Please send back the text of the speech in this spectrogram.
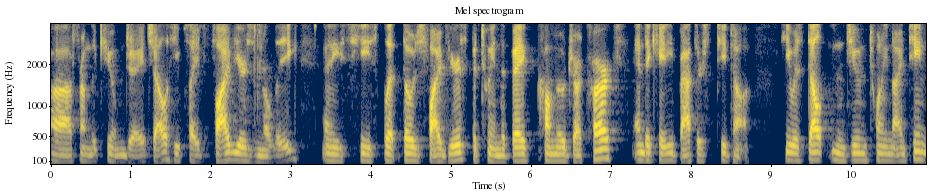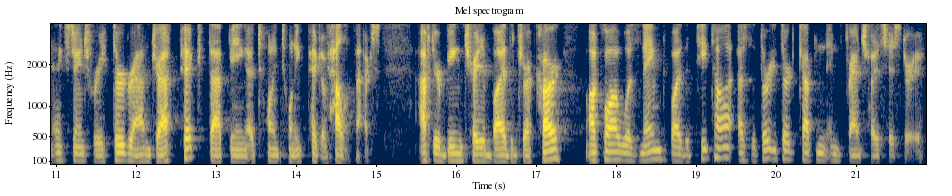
uh, from the QMJHL. He played five years in the league, and he's, he split those five years between the Bay Comeau Drakkar and the Acadie-Bathurst Titan. He was dealt in June 2019 in exchange for a third round draft pick, that being a 2020 pick of Halifax. After being traded by the Drakkar, Aqua was named by the Titan as the 33rd captain in franchise history.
